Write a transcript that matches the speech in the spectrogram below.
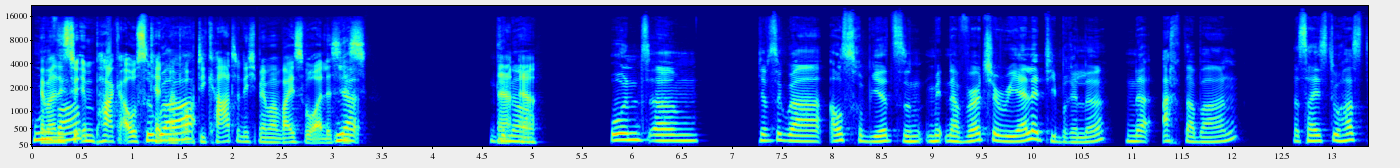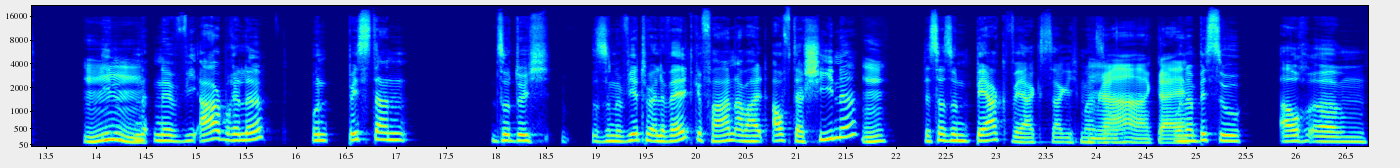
cool ist. Wenn man war. sich so im Park auskennt, Sogar, man braucht die Karte nicht mehr, man weiß, wo alles ja, ist. Genau. Ja, ja. Und ähm, ich habe sogar ausprobiert, so mit einer Virtual Reality Brille, eine Achterbahn. Das heißt, du hast mm. eine VR-Brille und bist dann so durch so eine virtuelle Welt gefahren, aber halt auf der Schiene. Mhm. Das war so ein Bergwerk, sag ich mal so. Ja, geil. Und dann bist du auch, ähm,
